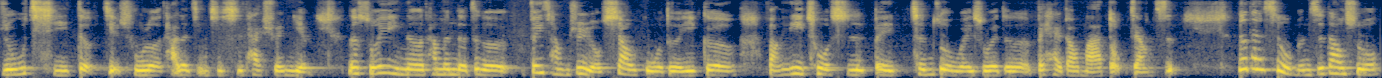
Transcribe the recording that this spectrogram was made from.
如期的解除了他的紧急事态宣言。那所以呢，他们的这个非常具有效果的一个防疫措施，被称作为所谓的北海道 model 这样子。那但是我们知道说。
